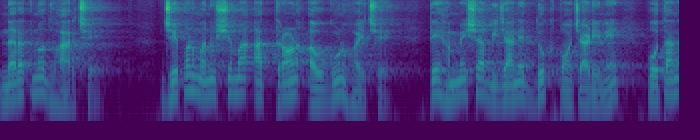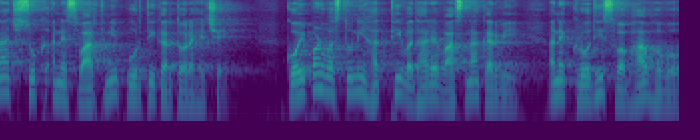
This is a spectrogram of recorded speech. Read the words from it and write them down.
નરકનો દ્વાર છે. જે પણ મનુષ્યમાં આ ત્રણ અવગુણ હોય છે તે હંમેશા બીજાને દુઃખ પહોંચાડીને પોતાના જ સુખ અને સ્વાર્થની પૂર્તિ કરતો રહે છે. કોઈપણ વસ્તુની હદથી વધારે વાસના કરવી અને ક્રોધી સ્વભાવ હોવો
